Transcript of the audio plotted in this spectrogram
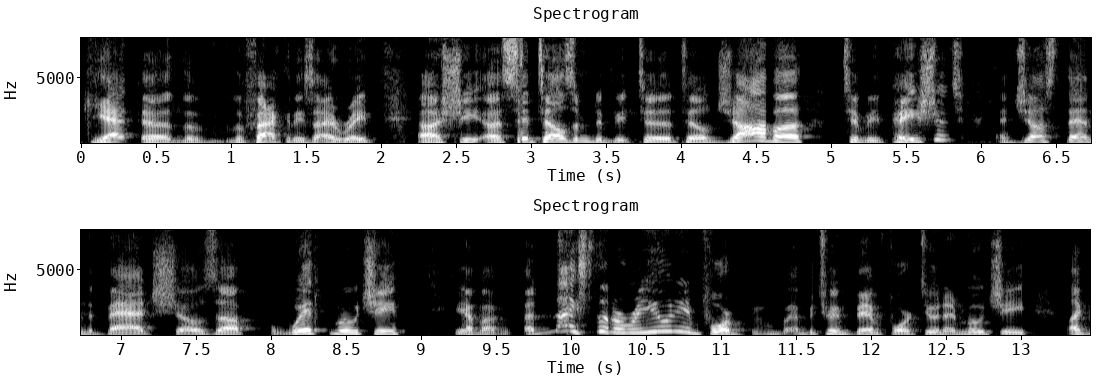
get uh, the the fact that he's irate. Uh, she uh, Cid tells him to be to tell Jabba to be patient, and just then the badge shows up with Muchi. You have a, a nice little reunion for between Bib Fortuna and Muchi. Like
